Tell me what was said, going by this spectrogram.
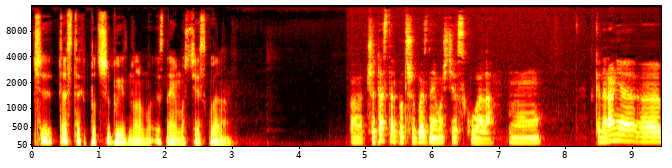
Czy tester potrzebuje znajomości SQL-a? E, czy tester potrzebuje znajomości SQL-a? Mm, generalnie e,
